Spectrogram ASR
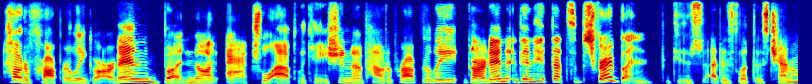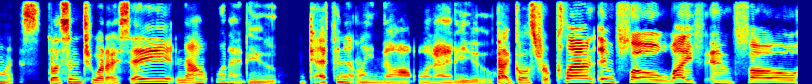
how to properly garden, but not actual application of how to properly garden, then hit that subscribe button because that is what this channel is. Listen to what I say, not what I do. Definitely not what I do. That goes for plant info, life info,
